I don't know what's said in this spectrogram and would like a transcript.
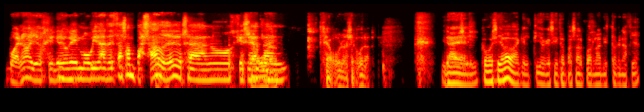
Bueno, yo es que creo que movidas de estas han pasado, ¿eh? O sea, no es que sea tan. Seguro, seguro. Mira, el, ¿cómo se llamaba aquel tío que se hizo pasar por la aristocracia?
